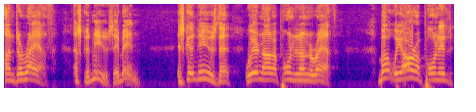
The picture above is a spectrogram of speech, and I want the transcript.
unto wrath. That's good news. Amen. It's good news that we're not appointed unto wrath, but we are appointed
